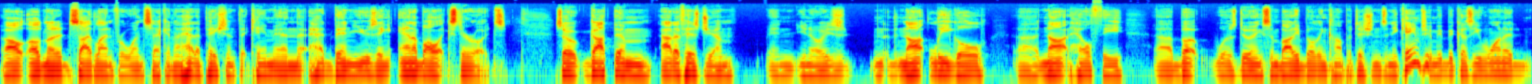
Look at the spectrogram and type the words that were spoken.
I'll, to sideline for one second. I had a patient that came in that had been using anabolic steroids. So, got them out of his gym, and, you know, he's not legal, uh, not healthy, uh, but was doing some bodybuilding competitions. And he came to me because he wanted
